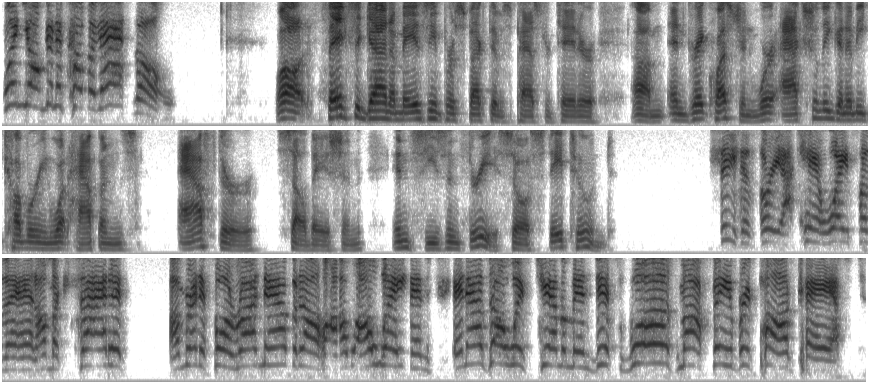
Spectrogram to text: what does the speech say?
When y'all gonna cover that though? well thanks again amazing perspectives pastor tater um, and great question we're actually going to be covering what happens after salvation in season three so stay tuned Season three, I can't wait for that. I'm excited. I'm ready for it right now, but I'll, I'll, I'll wait. And, and as always, gentlemen, this was my favorite podcast.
